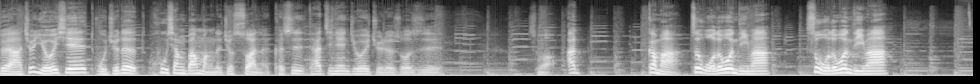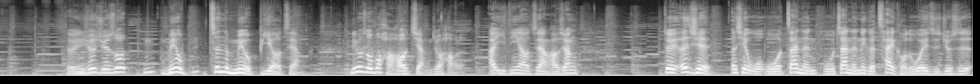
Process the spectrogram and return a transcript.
对啊，就有一些我觉得互相帮忙的就算了，可是他今天就会觉得说是什么啊？干嘛？这我的问题吗？是我的问题吗？对，你就觉得说，嗯，没有，真的没有必要这样。你为什么不好好讲就好了？啊，一定要这样，好像对，而且而且我我站的我站的那个菜口的位置，就是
